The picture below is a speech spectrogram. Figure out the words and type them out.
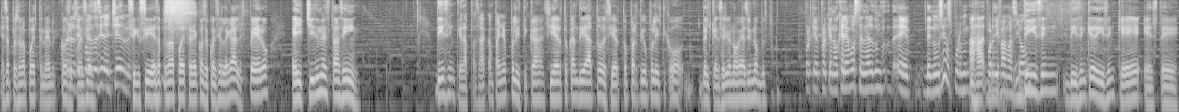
esa persona puede tener Pero sí consecuencias. puedes decir el chisme. Sí, sí, esa persona puede tener consecuencias legales, pero el chisme está así. Dicen que la pasada campaña política, cierto candidato de cierto partido político, del que en serio no voy a decir nombres, Porque, porque no queremos tener eh, denuncias por, ajá, por difamación. Dicen, dicen que dicen que este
